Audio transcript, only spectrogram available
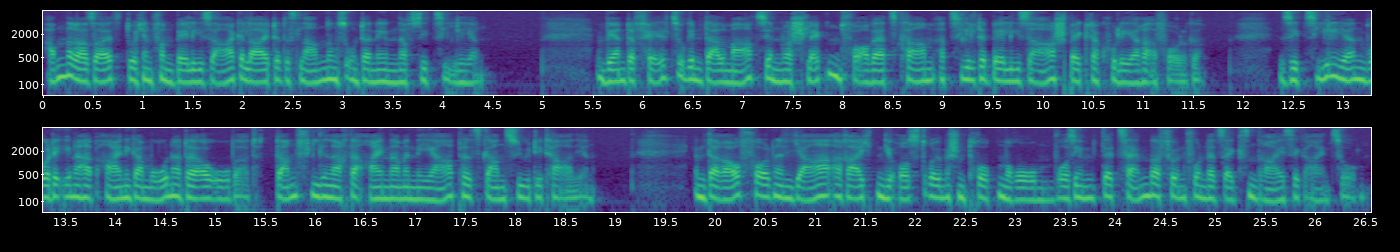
andererseits durch ein von Belisar geleitetes Landungsunternehmen auf Sizilien. Während der Feldzug in Dalmatien nur schleppend vorwärts kam, erzielte Belisar spektakuläre Erfolge. Sizilien wurde innerhalb einiger Monate erobert, dann fiel nach der Einnahme Neapels ganz Süditalien. Im darauffolgenden Jahr erreichten die oströmischen Truppen Rom, wo sie im Dezember 536 einzogen.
